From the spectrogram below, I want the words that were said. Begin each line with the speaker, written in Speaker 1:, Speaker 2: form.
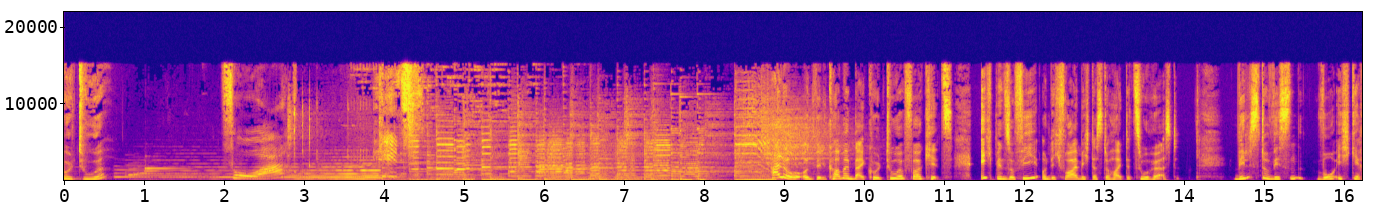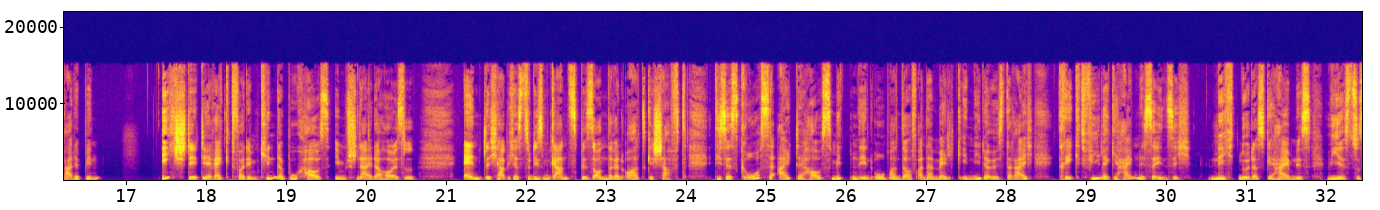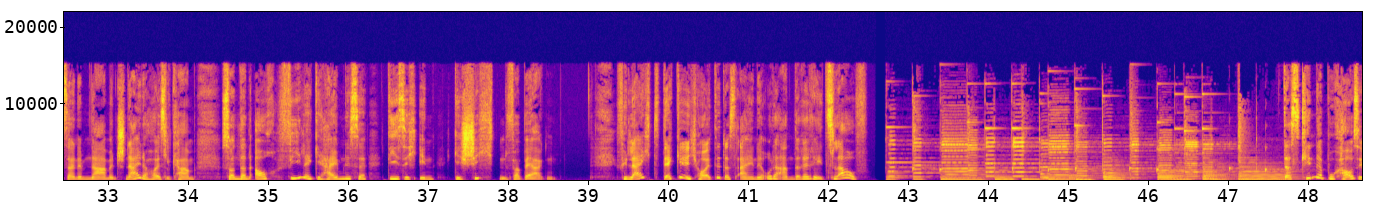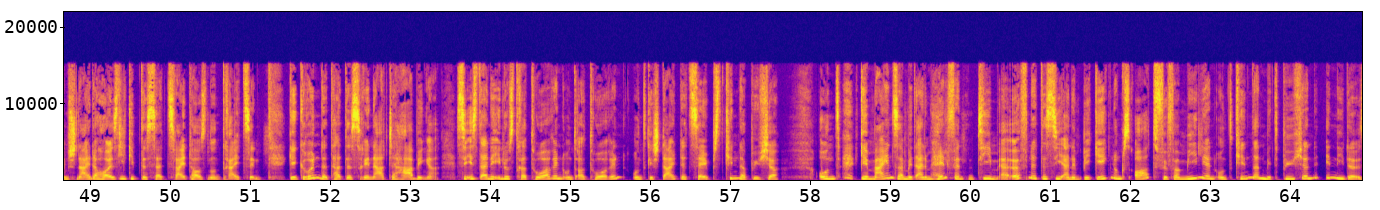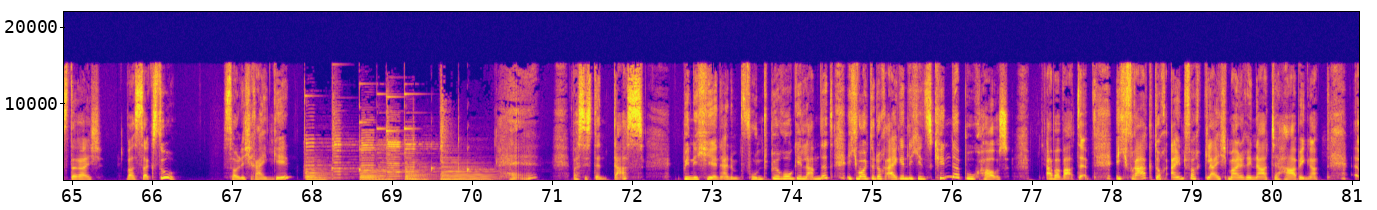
Speaker 1: Kultur
Speaker 2: vor Kids.
Speaker 1: Hallo und willkommen bei Kultur for Kids. Ich bin Sophie und ich freue mich, dass du heute zuhörst. Willst du wissen, wo ich gerade bin? Ich stehe direkt vor dem Kinderbuchhaus im Schneiderhäusl. Endlich habe ich es zu diesem ganz besonderen Ort geschafft. Dieses große alte Haus mitten in Oberndorf an der Melk in Niederösterreich trägt viele Geheimnisse in sich. Nicht nur das Geheimnis, wie es zu seinem Namen Schneiderhäusl kam, sondern auch viele Geheimnisse, die sich in Geschichten verbergen. Vielleicht decke ich heute das eine oder andere Rätsel auf. Das Kinderbuchhaus im Schneiderhäusl gibt es seit 2013. Gegründet hat es Renate Habinger. Sie ist eine Illustratorin und Autorin und gestaltet selbst Kinderbücher. Und gemeinsam mit einem helfenden Team eröffnete sie einen Begegnungsort für Familien und Kindern mit Büchern in Niederösterreich. Was sagst du? Soll ich reingehen? Hä? Was ist denn das? Bin ich hier in einem Fundbüro gelandet? Ich wollte doch eigentlich ins Kinderbuchhaus. Aber warte, ich frage doch einfach gleich mal Renate Habinger.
